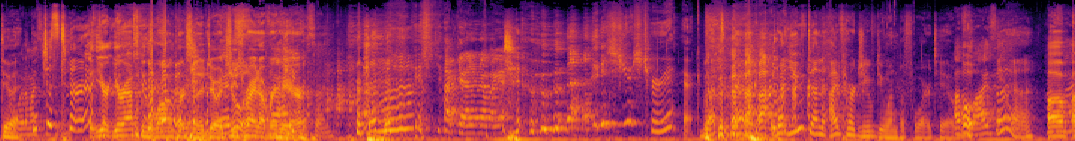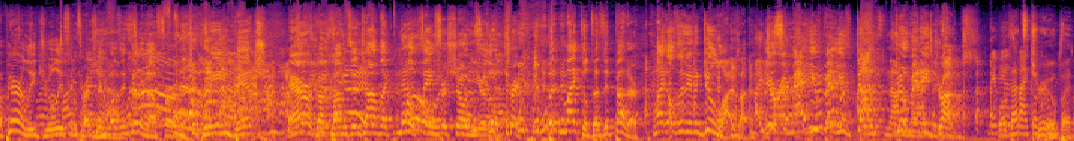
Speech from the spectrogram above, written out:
do it. What am I just terrific. You're you're asking the wrong person to do it. She's right over here. Listen, I can't know if I It's just terrific. That's good. but you've done. I've heard you do one before too. Of Oh, Liza? yeah. Um, apparently, Julie's impression Yeah. wasn't good enough for Queen Bitch. Erica comes in town like, oh, thanks for showing me your little trick. But Michael does it better. Michael didn't even do Liza. You're just- a I you've been, remember- you've I was done not too many imagining drugs. Maybe Well, was that's Michael true, Coombs. but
